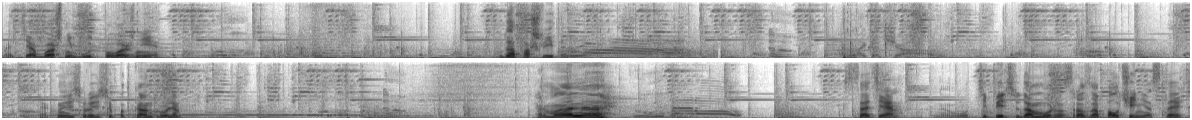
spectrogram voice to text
Хотя башни будут поважнее. Куда пошли-то? Так, ну здесь вроде все под контролем. Нормально. Кстати, вот теперь сюда можно сразу ополчение ставить.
